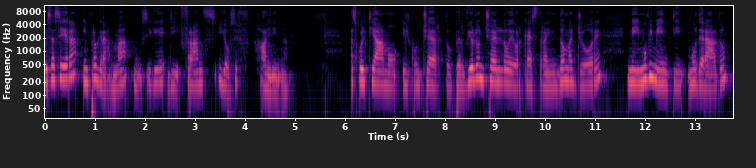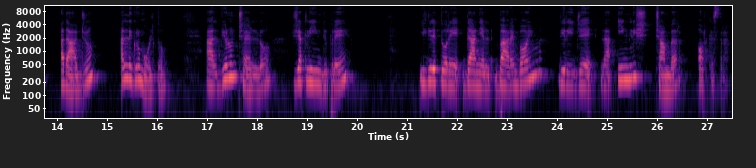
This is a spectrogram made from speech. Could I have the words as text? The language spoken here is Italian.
Questa sera in programma musiche di Franz Josef Haydn. Ascoltiamo il concerto per violoncello e orchestra in Do maggiore nei movimenti moderato, adagio, allegro molto. Al violoncello Jacqueline Dupré, il direttore Daniel Barenboim dirige la English Chamber Orchestra.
